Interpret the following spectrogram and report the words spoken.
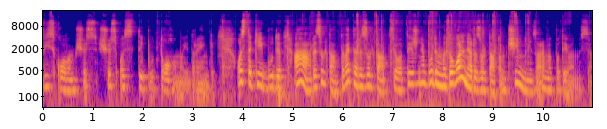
військовим. Щось, щось ось типу того, мої дорогенькі. Ось такий буде. А, результат. Давайте результат цього тижня. Будемо ми довольні результатом чи ні? Зараз ми подивимося.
